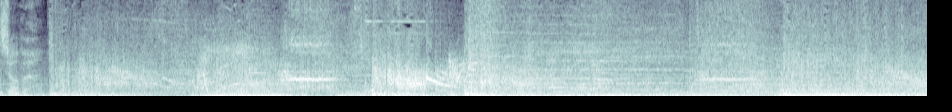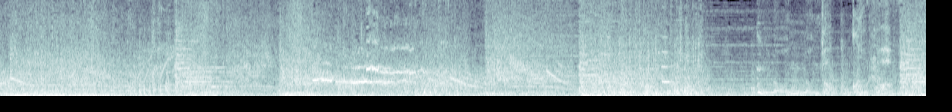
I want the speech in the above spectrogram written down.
丈夫。何なんだこれは。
